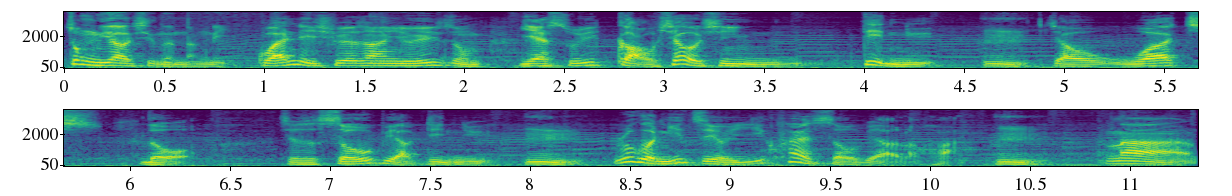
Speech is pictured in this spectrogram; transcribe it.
重要性的能力，管理学上有一种也属于搞笑性定律，嗯，叫 Watch Law，就是手表定律，嗯，如果你只有一块手表的话，嗯，那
